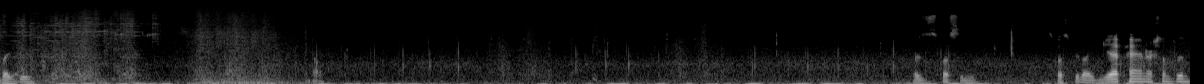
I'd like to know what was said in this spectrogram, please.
baby. No. Where's it supposed to be? It's supposed to be like Japan or something?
